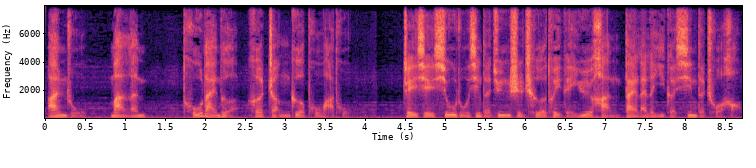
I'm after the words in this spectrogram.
安茹、曼恩、图赖讷和整个普瓦图。这些羞辱性的军事撤退给约翰带来了一个新的绰号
